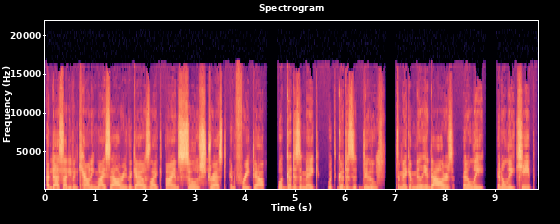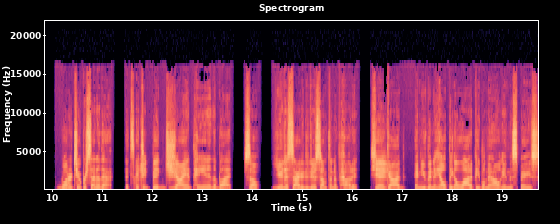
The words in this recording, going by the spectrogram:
and that's mm-hmm. not even counting my salary. The guy was like, I am so oh. stressed and freaked out. What good does it make? What good does it do to make a million dollars and only and only keep one or two percent of that? It's it's a big giant pain in the butt. So you decided to do something about it, Yeah. God, and you've been helping a lot of people now in the space.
